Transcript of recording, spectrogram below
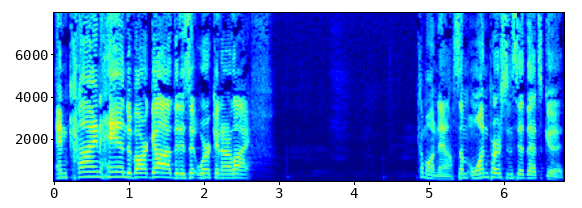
and kind hand of our God that is at work in our life. Come on now. Some, one person said that's good.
